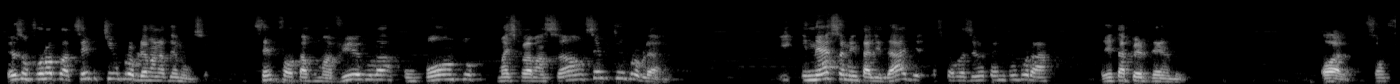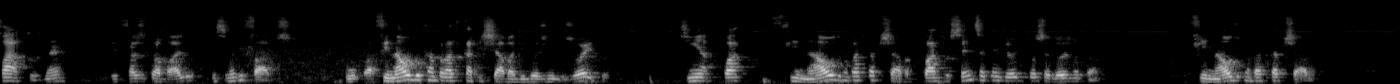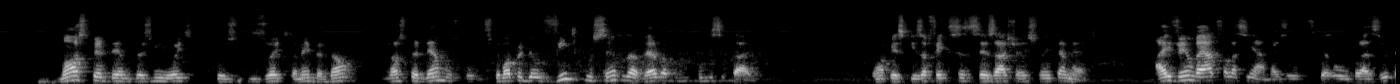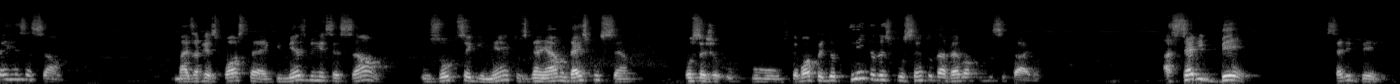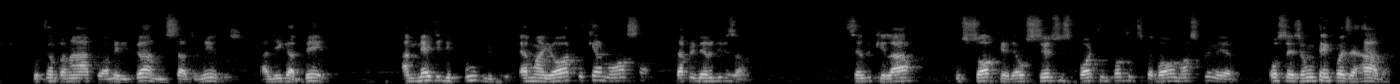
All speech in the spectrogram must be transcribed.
Eles não foram autuados, sempre tinha um problema na denúncia. Sempre faltava uma vírgula, um ponto, uma exclamação, sempre tinha um problema. E, e nessa mentalidade, o futebol brasileiro está indo para o buraco. A gente está perdendo. Olha, são fatos, né? A gente faz o trabalho em cima de fatos. A final do Campeonato Capixaba de 2018 tinha final do Campeonato Capixaba, 478 torcedores no campo final do Campeonato Capixaba. Nós perdemos 2008, 2018 também, perdão, nós perdemos, o futebol perdeu 20% da verba publicitária. Uma pesquisa feita, vocês acham isso na internet. Aí vem um gaiato e fala assim, ah, mas o, o Brasil está em recessão. Mas a resposta é que mesmo em recessão, os outros segmentos ganharam 10%. Ou seja, o, o futebol perdeu 32% da verba publicitária. A Série B, Série B, do campeonato americano dos Estados Unidos, a Liga B, a média de público é maior do que a nossa da primeira divisão. Sendo que lá o soccer é o sexto esporte, enquanto o futebol é o nosso primeiro. Ou seja, não tem coisa errada?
